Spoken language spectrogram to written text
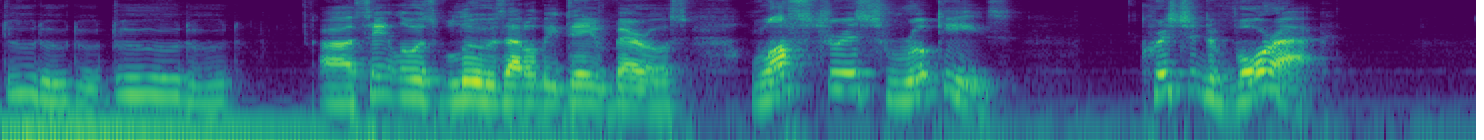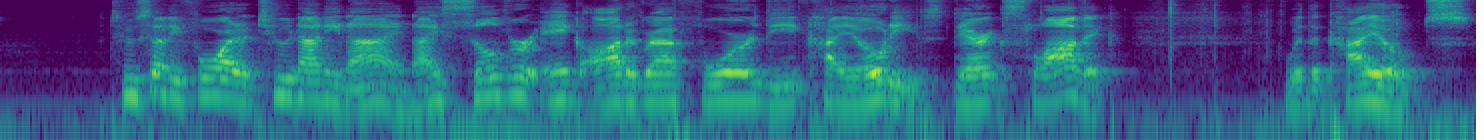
Do do do do do. Uh, St. Louis Blues. That'll be Dave Barros. Lustrous rookies. Christian Dvorak. 274 out of 299. Nice silver ink autograph for the Coyotes. Derek Slavic with the Coyotes.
